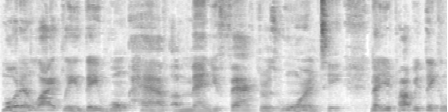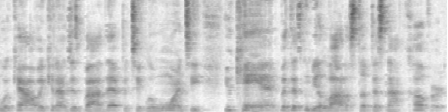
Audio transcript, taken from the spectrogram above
More than likely they won't have a manufacturer's warranty. Now you're probably thinking, well Calvin, can I just buy that particular warranty? You can, but there's going to be a lot of stuff that's not covered.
